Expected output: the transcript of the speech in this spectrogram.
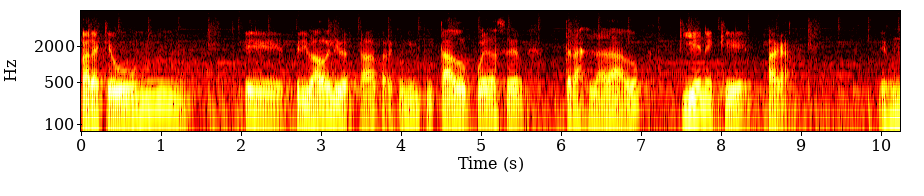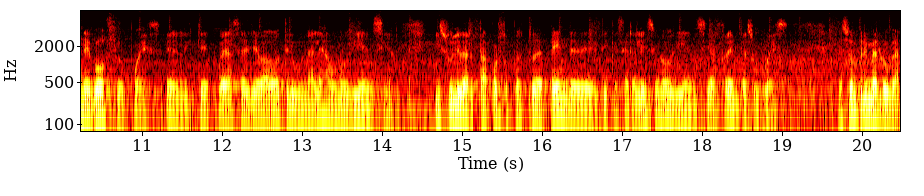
para que un eh, privado de libertad, para que un imputado pueda ser trasladado, tiene que pagar es un negocio, pues, el que pueda ser llevado a tribunales a una audiencia. Y su libertad, por supuesto, depende de, que se realice una audiencia frente a su juez. Eso en primer lugar.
